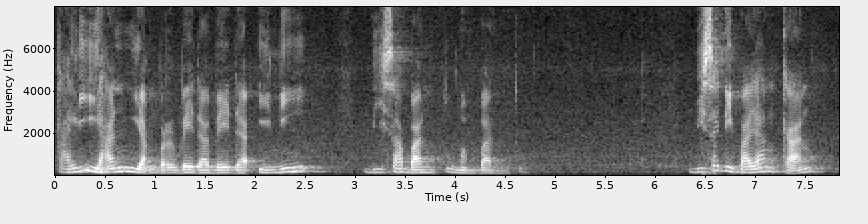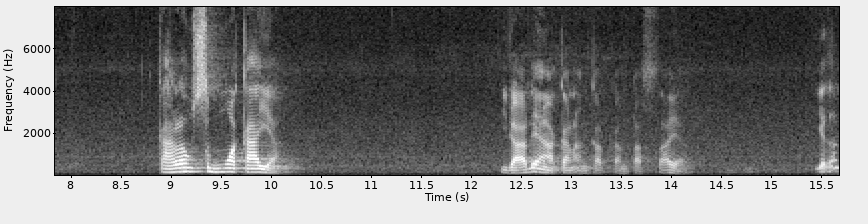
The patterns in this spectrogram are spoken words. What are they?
kalian yang berbeda-beda ini bisa bantu membantu. Bisa dibayangkan kalau semua kaya, tidak ada yang akan angkatkan tas saya. Ya kan?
